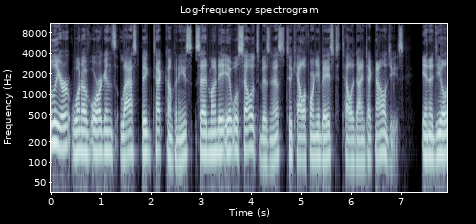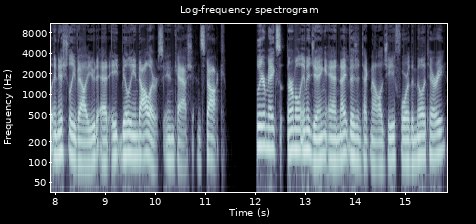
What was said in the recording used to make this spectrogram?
FLIR, one of Oregon's last big tech companies, said Monday it will sell its business to California based Teledyne Technologies in a deal initially valued at $8 billion in cash and stock. FLIR makes thermal imaging and night vision technology for the military,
